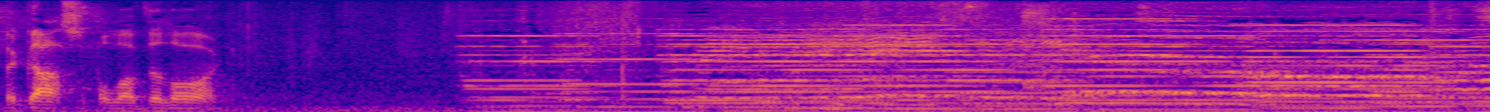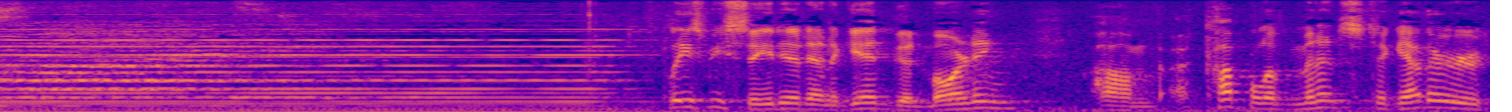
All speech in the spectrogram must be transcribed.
The Gospel of the Lord. Please be seated. And again, good morning. Um, a couple of minutes together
